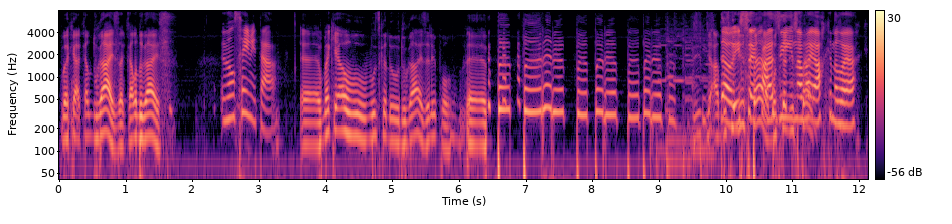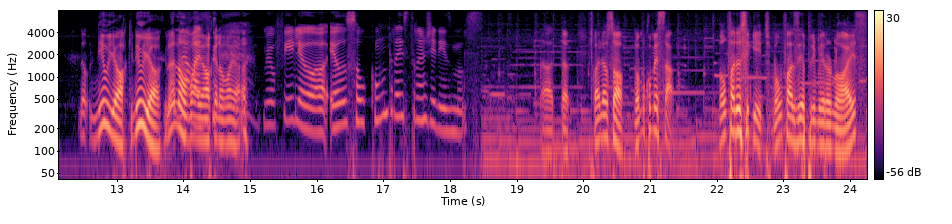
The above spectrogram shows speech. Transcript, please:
Como é que é? Aquela do gás, aquela do gás. Eu não sei imitar. É, como é que é a música do, do gás ali, pô? É. de isso espera, é quase em Nova. York, Nova York. Não, New York, New York. Não é Nova mas- York, Nova York. Meu filho, eu sou contra estrangeirismos. Ah, tá. Olha só, vamos começar. Vamos fazer o seguinte, vamos fazer primeiro nós,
